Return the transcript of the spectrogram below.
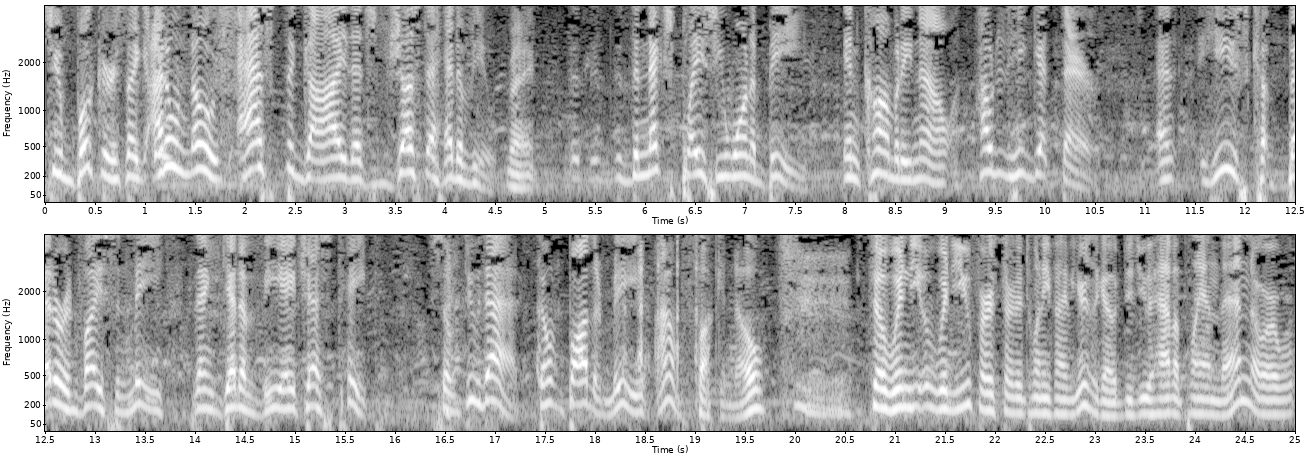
to bookers. Like, I don't know. Ask the guy that's just ahead of you right. the, the next place you want to be in comedy now, how did he get there? And he's got better advice than me than get a VHS tape. So do that. Don't bother me. I don't fucking know. So when you, when you first started 25 years ago, did you have a plan then or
